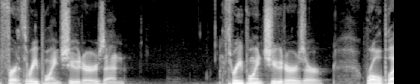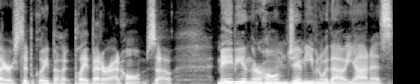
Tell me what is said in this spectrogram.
for three point shooters and three point shooters or role players typically play better at home. So maybe in their home gym, even without Giannis,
